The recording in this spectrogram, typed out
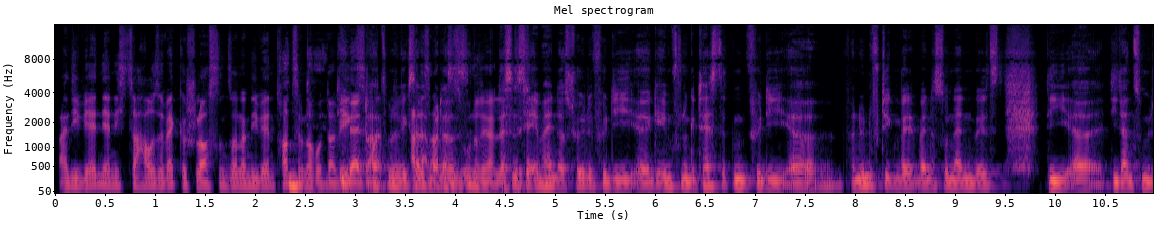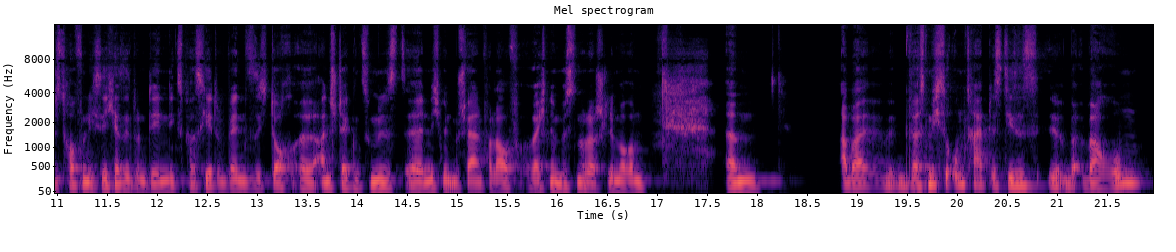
weil die werden ja nicht zu Hause weggeschlossen, sondern die werden trotzdem noch unterwegs die werden trotzdem unterwegs sein. aber das ist unrealistisch. Das ist ja immerhin das Schöne für die äh, Geimpften und Getesteten, für die äh, Vernünftigen, wenn, wenn du es so nennen willst, die, äh, die dann zumindest hoffentlich sicher sind und denen nichts passiert und wenn sie sich doch äh, anstecken, zumindest äh, nicht mit einem schweren Verlauf rechnen müssen oder schlimmerem. Ähm, aber was mich so umtreibt, ist dieses, äh, warum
